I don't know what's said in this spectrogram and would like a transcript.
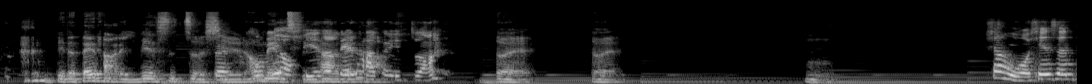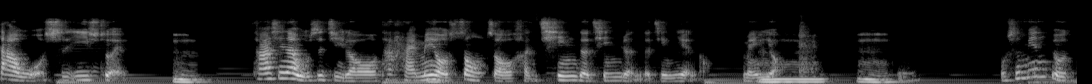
你的 data 里面是这些，然后没有别的 data 可以抓。对对，嗯。像我先生大我十一岁，嗯，他现在五十几了，他还没有送走很亲的亲人的经验哦，没有，嗯嗯，我身边有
